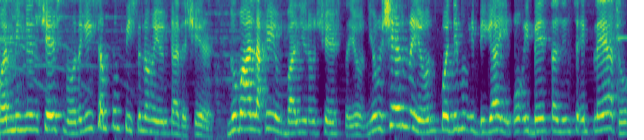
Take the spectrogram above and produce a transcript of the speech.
1 million shares mo, naging 10 piso na ngayon kada share. Lumalaki yung value ng shares na yun. Yung share na yun, pwede mong ibigay o ibenta din sa empleyado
